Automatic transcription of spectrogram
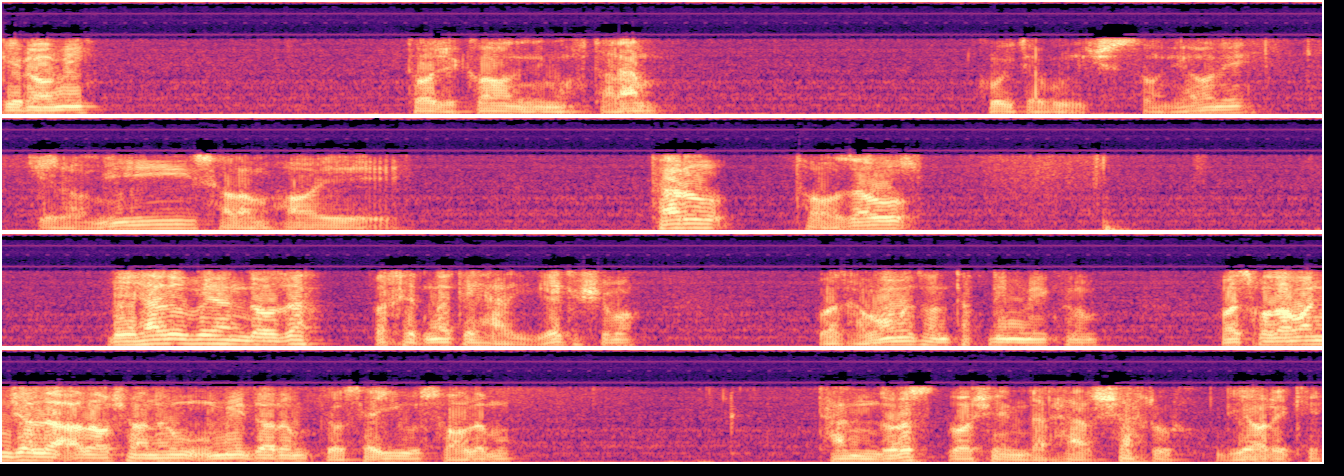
گرامی تاجکان محترم کویت بلوچستانیان گرامی سلام های تر و تازه و به حد و به اندازه به خدمت هر یک شما. و تمامتان تقدیم می‌کنم. و از خداوند جل عراشانه و امید دارم که صحیح و سالم و تندرست باشین در هر شهر و دیاره که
